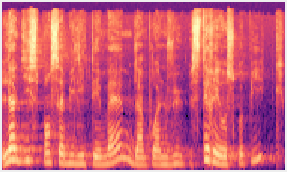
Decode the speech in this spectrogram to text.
l'indispensabilité même d'un point de vue stéréoscopique,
